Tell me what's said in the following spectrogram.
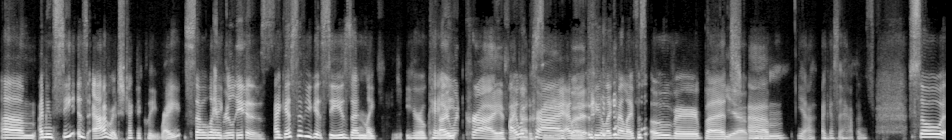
um, I mean, C is average technically, right? So like it really is. I guess if you get C's, then like you're okay. I would cry if I, I got would a C, cry. I would feel like my life was over. But Yeah. um, yeah, I guess it happens. So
